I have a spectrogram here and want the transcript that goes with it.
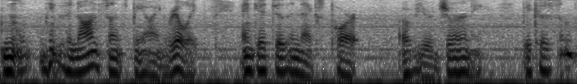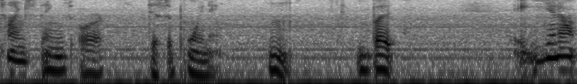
leave the nonsense behind, really, and get to the next part of your journey. Because sometimes things are disappointing. Hmm. But, you know,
